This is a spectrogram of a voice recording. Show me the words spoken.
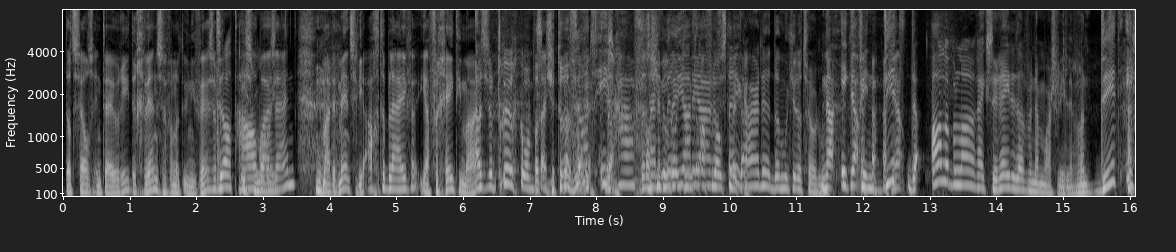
dat zelfs in theorie de grenzen van het universum dat haalbaar zijn. Maar de mensen die achterblijven, ja, vergeet die maar. Als je er terugkomt. Want als je terugkomt, dat is gaaf. Dan als zijn je er miljarden jaren afloopt met de aarde, dan moet je dat zo doen. Nou, ik ja. vind dit ja. de allerbelangrijkste reden dat we naar Mars willen. Want dit is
